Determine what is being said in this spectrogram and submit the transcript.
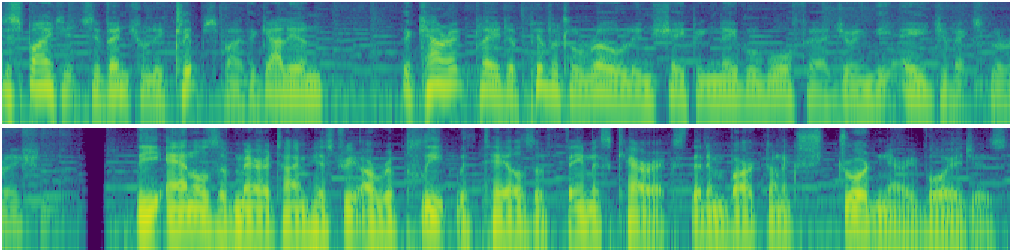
Despite its eventual eclipse by the galleon, the Carrack played a pivotal role in shaping naval warfare during the Age of Exploration. The annals of maritime history are replete with tales of famous carracks that embarked on extraordinary voyages.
